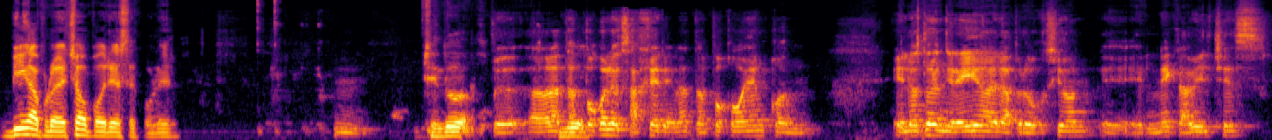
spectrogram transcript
Bien aprovechado podría ser por él. Mm. Sin duda. Pero ahora tampoco lo exageren, ¿no? tampoco vayan con el otro engreído de la producción, eh, el Neca Vilches.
